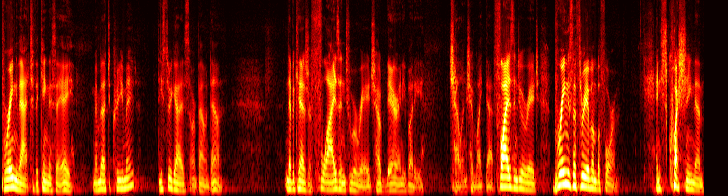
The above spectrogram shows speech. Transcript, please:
bring that to the king. They say, Hey, remember that decree you made? These three guys aren't bowing down. Nebuchadnezzar flies into a rage. How dare anybody challenge him like that? Flies into a rage, brings the three of them before him and he's questioning them.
